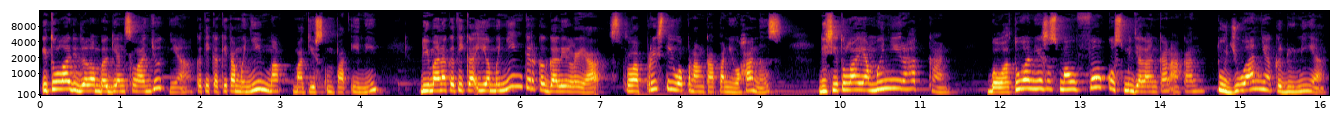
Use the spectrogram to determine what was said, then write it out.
Itulah di dalam bagian selanjutnya ketika kita menyimak Matius 4 ini, di mana ketika ia menyingkir ke Galilea setelah peristiwa penangkapan Yohanes, di situlah yang menyiratkan bahwa Tuhan Yesus mau fokus menjalankan akan tujuannya ke dunia.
